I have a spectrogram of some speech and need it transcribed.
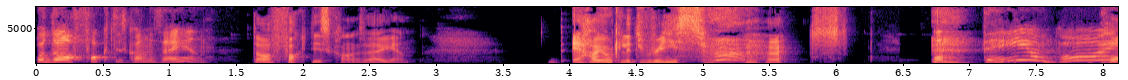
Og da faktisk hans egen? Det var faktisk hans egen. Jeg har gjort litt research Oh, damn, boy! på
